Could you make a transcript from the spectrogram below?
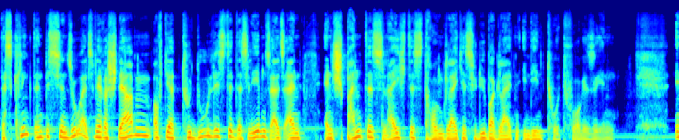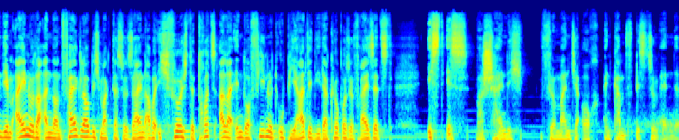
das klingt ein bisschen so, als wäre Sterben auf der To-Do-Liste des Lebens als ein entspanntes, leichtes, traumgleiches Hinübergleiten in den Tod vorgesehen. In dem einen oder anderen Fall, glaube ich, mag das so sein, aber ich fürchte, trotz aller Endorphine und Opiate, die der Körper so freisetzt, ist es wahrscheinlich für manche auch ein Kampf bis zum Ende.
